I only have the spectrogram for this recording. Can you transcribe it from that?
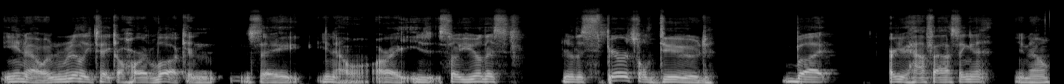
you know, and really take a hard look and say, you know, all right, you, so you're this you're this spiritual dude, but are you half-assing it? You know,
